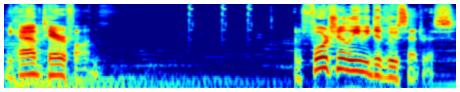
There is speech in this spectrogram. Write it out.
We have Terephon. Unfortunately, we did lose Sedriss.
